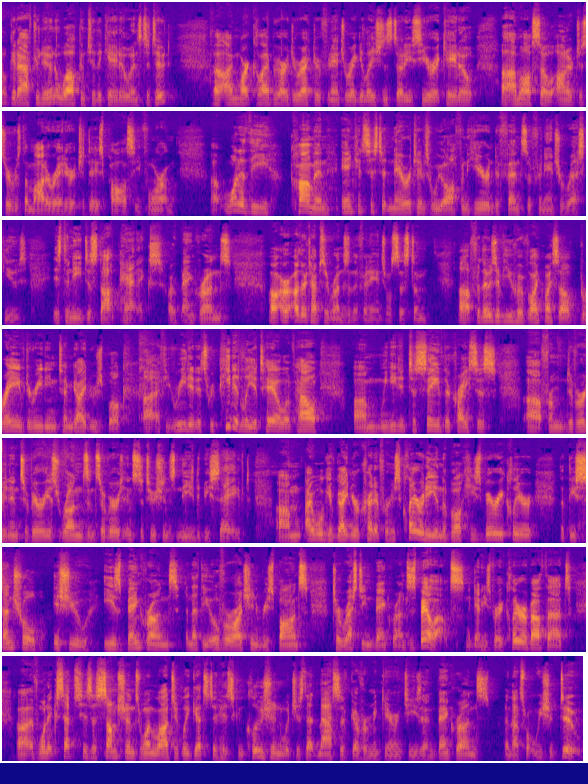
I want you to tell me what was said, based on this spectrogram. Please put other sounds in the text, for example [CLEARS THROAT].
Well, good afternoon and welcome to the Cato Institute. Uh, I'm Mark Calabria, our Director of Financial Regulation Studies here at Cato. Uh, I'm also honored to serve as the moderator at today's policy forum. Uh, one of the common and consistent narratives we often hear in defense of financial rescues is the need to stop panics or bank runs uh, or other types of runs in the financial system. Uh, for those of you who have, like myself, braved reading Tim Geithner's book, uh, if you read it, it's repeatedly a tale of how um, we needed to save the crisis uh, from diverting into various runs, and so various institutions needed to be saved. Um, I will give Geithner credit for his clarity in the book. He's very clear that the central issue is bank runs, and that the overarching response to arresting bank runs is bailouts. And again, he's very clear about that. Uh, if one accepts his assumptions, one logically gets to his conclusion, which is that massive government guarantees end bank runs, and that's what we should do.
